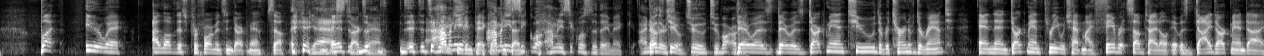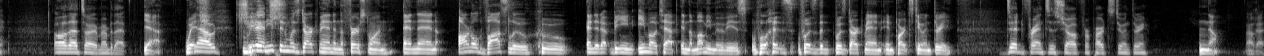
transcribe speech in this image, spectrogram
But either way. I love this performance in Darkman. So Yes, it's, Darkman. It's, it's a how many Keegan pick. how like many sequel how many sequels did they make? I know There there's two. two two more. Okay. There was there was Darkman 2 The Return of Durant and then Darkman 3 which had my favorite subtitle. It was Die Darkman Die. oh, that's all right. Remember that. Yeah. Which Now, Liam Neeson was Darkman in the first one and then Arnold Vosloo who ended up being Imhotep in the Mummy movies was was the was Darkman in parts 2 and 3. Did Frances show up for parts two and three? No. Okay.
